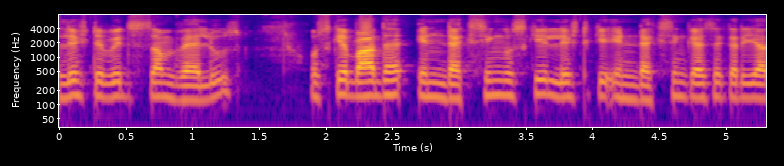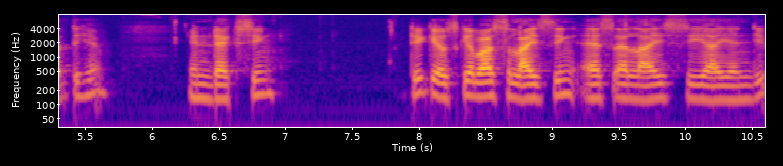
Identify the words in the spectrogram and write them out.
List with some values. उसके बाद है इंडेक्सिंग। उसकी लिस्ट की इंडेक्सिंग कैसे करी जाती है? इंडेक्सिंग। ठीक है, उसके बाद slicing S L I C I N G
